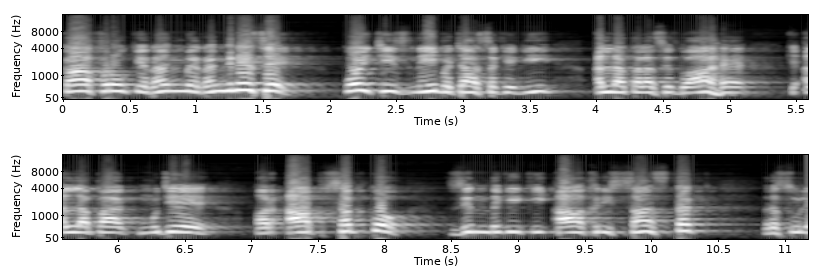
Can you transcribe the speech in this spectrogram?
کافروں کے رنگ میں رنگنے سے کوئی چیز نہیں بچا سکے گی۔ اللہ تعالیٰ سے دعا ہے کہ اللہ پاک مجھے اور آپ سب کو زندگی کی آخری سانس تک رسول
